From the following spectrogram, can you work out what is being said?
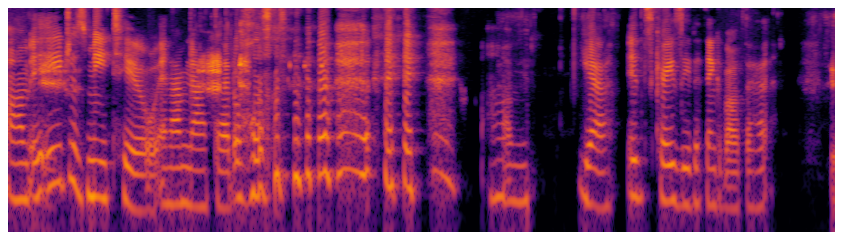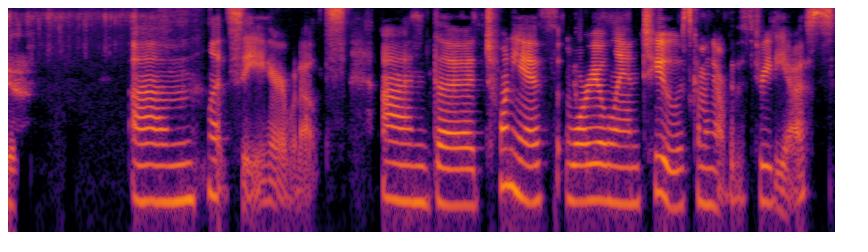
Um, it ages me too, and I'm not that old. um, yeah, it's crazy to think about that. Yeah. Um, let's see here. What else? On the 20th, Wario Land 2 is coming out for the 3DS.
